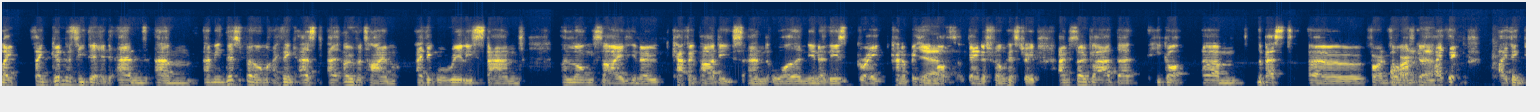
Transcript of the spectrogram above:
like thank goodness he did and um i mean this film i think as, as over time i think will really stand alongside you know Cafe Paradis and well and you know these great kind of behemoths of Danish film history. I'm so glad that he got um, the best uh, foreign film Foreign, Oscar. yeah. I think I think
